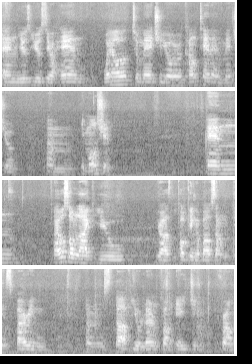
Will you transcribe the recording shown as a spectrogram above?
and use, use your hand well to match your content and match your um, emotion. And I also like you you are talking about some inspiring um, stuff you learn from aging from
